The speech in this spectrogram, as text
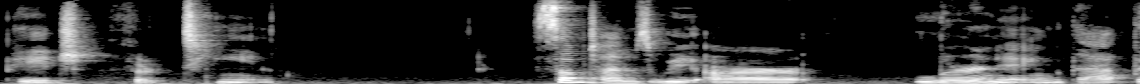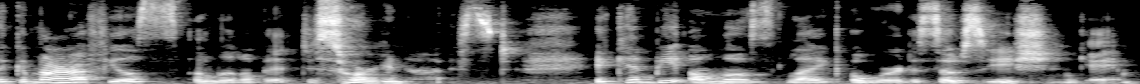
page 13. Sometimes we are learning that the Gemara feels a little bit disorganized. It can be almost like a word association game.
